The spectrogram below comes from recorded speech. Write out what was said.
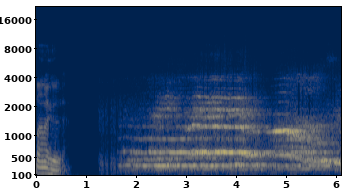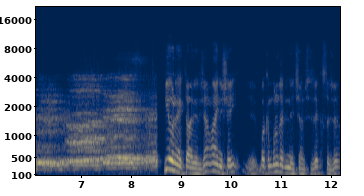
Bana göre. Bir örnek daha vereceğim. Aynı şey. Ee, bakın bunu da dinleteceğim size kısaca.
